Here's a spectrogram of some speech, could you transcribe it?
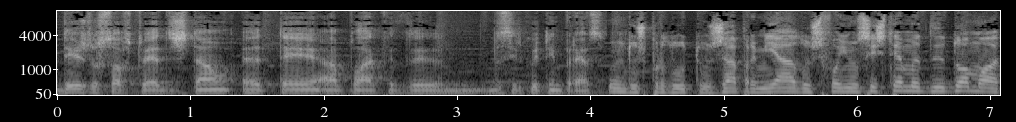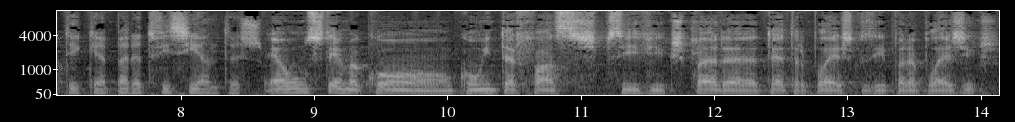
desde o software de gestão até à placa de, de circuito impresso. Um dos produtos já premiados foi um sistema de domótica para deficientes. É um sistema com, com interfaces específicos para tetraplégicos e paraplégicos,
